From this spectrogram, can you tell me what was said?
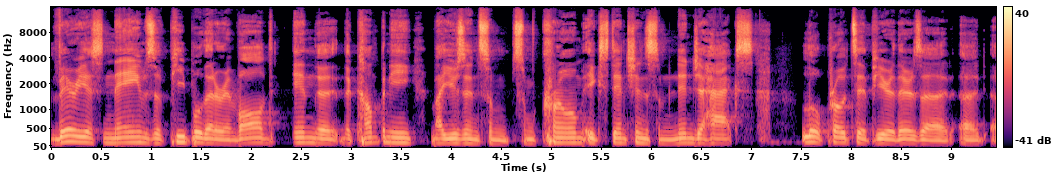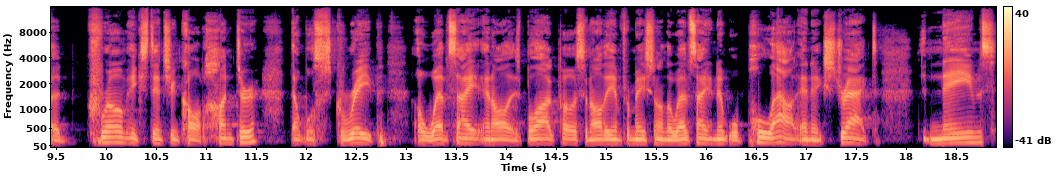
various names of people that are involved in the, the company by using some, some Chrome extensions, some ninja hacks. Little pro tip here. There's a, a, a Chrome extension called Hunter that will scrape a website and all its blog posts and all the information on the website, and it will pull out and extract the names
